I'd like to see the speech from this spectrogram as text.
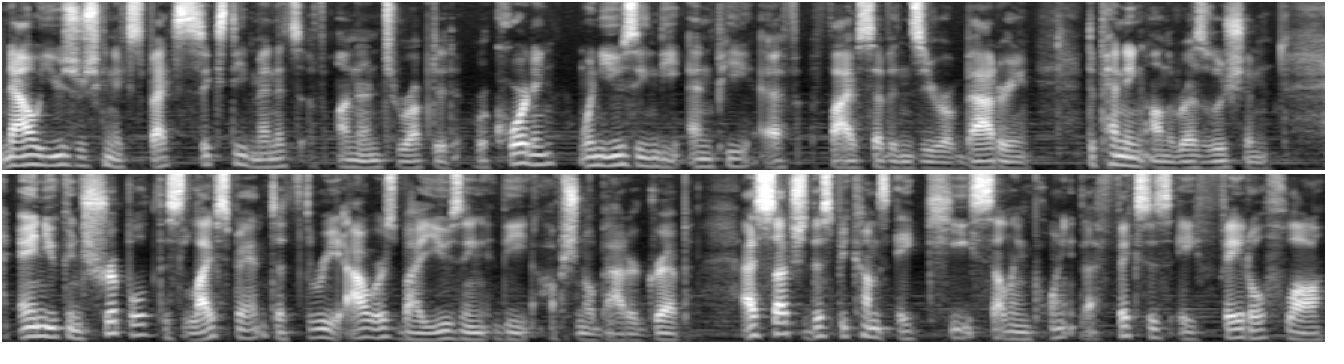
now users can expect 60 minutes of uninterrupted recording when using the NP-F570 battery, depending on the resolution. And you can triple this lifespan to 3 hours by using the optional battery grip. As such, this becomes a key selling point that fixes a fatal flaw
